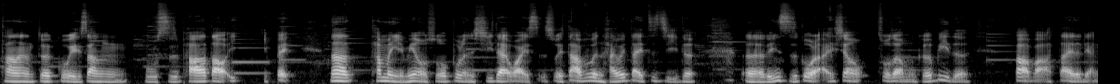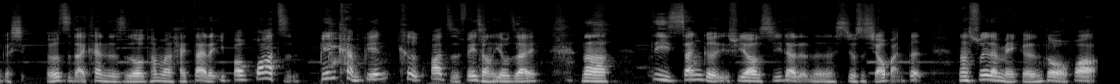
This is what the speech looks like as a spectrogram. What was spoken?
当然都贵上五十趴到一一倍。那他们也没有说不能携带外食，所以大部分还会带自己的呃零食过来。像坐在我们隔壁的爸爸带了两个小儿子来看的时候，他们还带了一包瓜子，边看边嗑瓜子，非常的悠哉。那第三个需要携带的呢，就是小板凳。那虽然每个人都有画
